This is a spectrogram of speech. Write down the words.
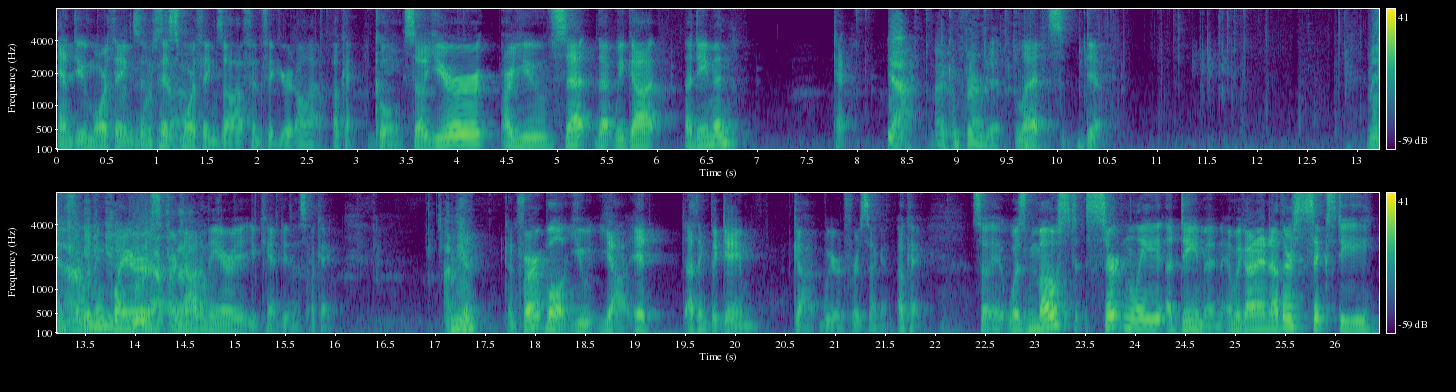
and do more things more and piss stuff. more things off and figure it all out. Okay, cool. Neat. So you're are you set that we got a demon? Okay, Yeah, I confirmed it. let's dip. Man, Since I don't even living need a beer players are not in the area, you can't do this. Okay. I'm here. Confirm. Well, you yeah. It. I think the game got weird for a second. Okay, so it was most certainly a demon, and we got another sixty.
